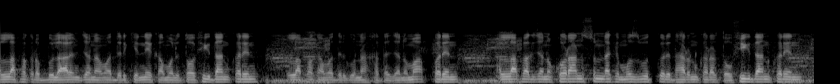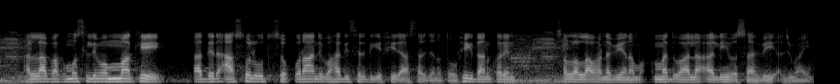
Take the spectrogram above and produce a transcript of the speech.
আল্লাহ পাক রব্বুল আলম যেন আমাদেরকে নেক আমলে তৌফিক দান করেন। আল্লাহ পাক আমাদের গুনা খাতা যেন মাফ করেন। আল্লাহ পাক যেন কোরআন সুন্নাকে মজবুত করে ধারণ করার তৌফিক দান করেন। আল্লাহ পাক মুসলিম উম্মাকে তাদের আসল উৎস কোরআন এবং হাদিসের দিকে ফিরে আসার যেন তৌফিক দান করেন। সাল্লাহ নবীনা মোহাম্মদ ওয়ালা আলী ওসাহবি আজমাইন।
